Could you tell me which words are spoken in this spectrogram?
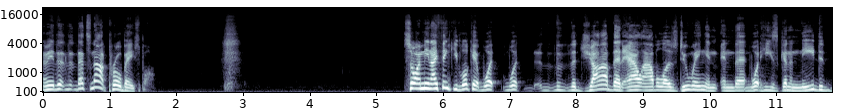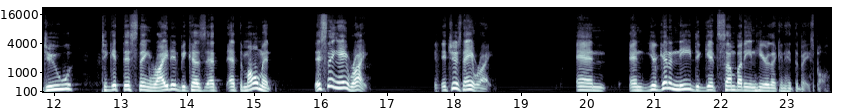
I mean, th- th- that's not pro baseball. So I mean, I think you look at what what the, the job that Al Avila is doing, and and that what he's going to need to do to get this thing righted, because at at the moment, this thing ain't right. It just ain't right. And and you're going to need to get somebody in here that can hit the baseball.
